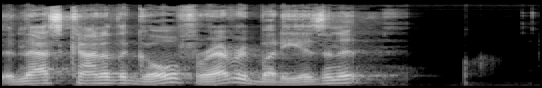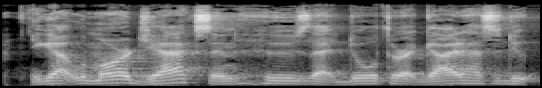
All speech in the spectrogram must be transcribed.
And that's kind of the goal for everybody, isn't it? You got Lamar Jackson, who's that dual threat guy has to do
